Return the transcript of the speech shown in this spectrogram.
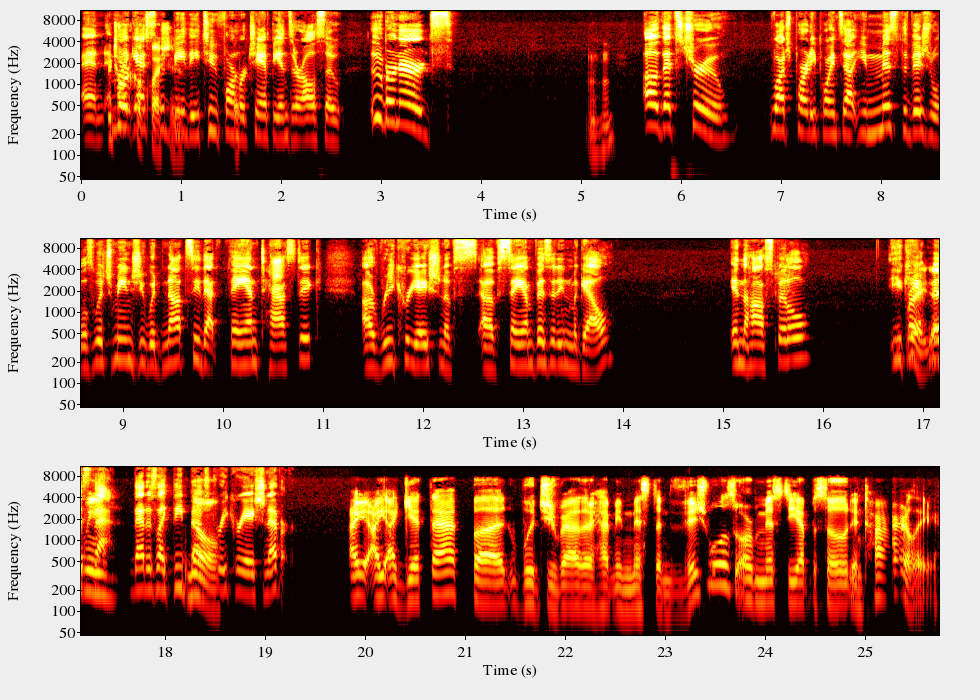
And Rhetorical my guess question. would be the two former champions are also uber nerds. Mm-hmm. Oh, that's true. Watch Party points out you missed the visuals, which means you would not see that fantastic uh, recreation of of Sam visiting Miguel in the hospital. You can't Right, I miss mean, that. That is like the best no. recreation ever. I, I, I get that, but would you rather have me miss the visuals or miss the episode entirely?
